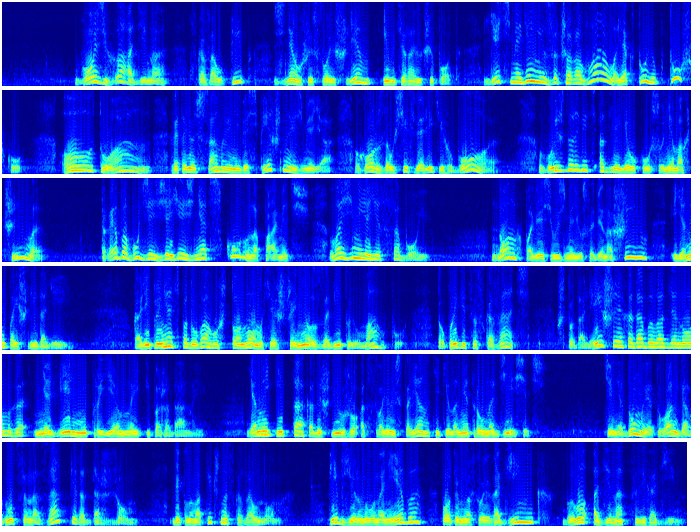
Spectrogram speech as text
Вось гадзіна, сказаў піп, зняўшы свой шлем і выціраючы пот. Ледзь мяне не зачаравала, як тую птушку. О, туан, гэта ёсць самая небяспечная змея, горш за ўсіх вялікіх бога. Выздаравіць ад яе ўкусу немагчыма. Трэба будзе з яе зняць скуру на памяць, возьми яе з сабой. Нонг павесіў змею сабе на шыю, і яны пайшлі далей. Калі прыняць пад увагу, што нонг яшчэ нёс забітую малпу, то прыйдзецца сказаць, што далейшая хада была для нонга не вельмі прыемнай і пажаданай. Яны і так адышлі ўжо ад сваёй стаянкі кіламетраў на 10. Ці не думае туан вярнуцца назад перад дажджом, дыпламатычна сказаў нонг. Піп зірнуў на неба, потым на свой гадзіннік было 11 гадзін.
